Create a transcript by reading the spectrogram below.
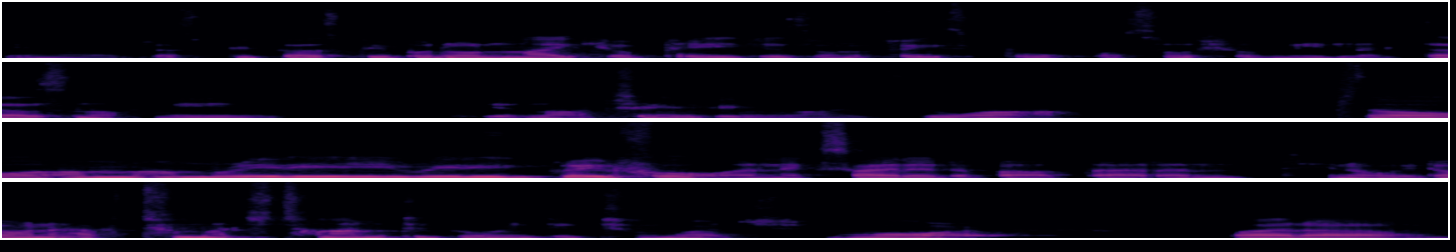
You know, just because people don't like your pages on Facebook or social media does not mean you're not changing lives. You are. So I'm I'm really really grateful and excited about that. And you know, we don't have too much time to go into too much more, but um,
